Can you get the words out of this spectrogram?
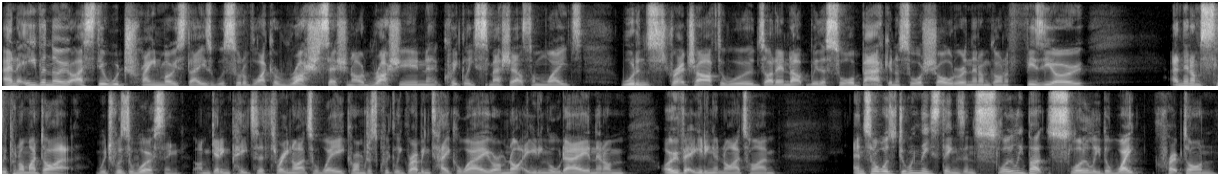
And even though I still would train most days, it was sort of like a rush session. I'd rush in, quickly smash out some weights, wouldn't stretch afterwards. I'd end up with a sore back and a sore shoulder, and then I'm going to physio. And then I'm slipping on my diet which was the worst thing. I'm getting pizza three nights a week, or I'm just quickly grabbing takeaway, or I'm not eating all day and then I'm overeating at nighttime. And so I was doing these things, and slowly but slowly, the weight crept on.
